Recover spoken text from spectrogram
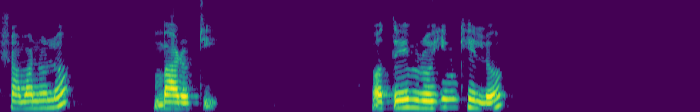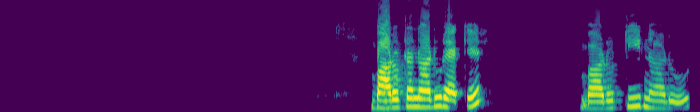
সমান হলো বারোটি। অতএব রহিম খেলো বারোটা নাড়ুর একের, বারোটি নাড়ুর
